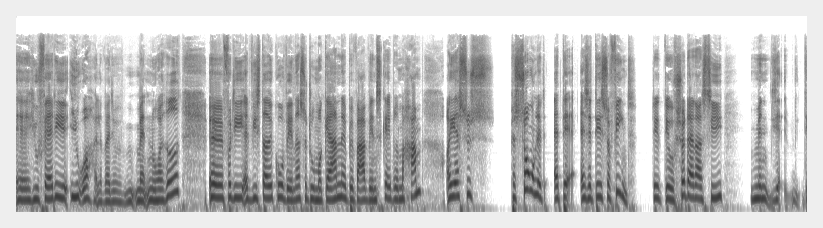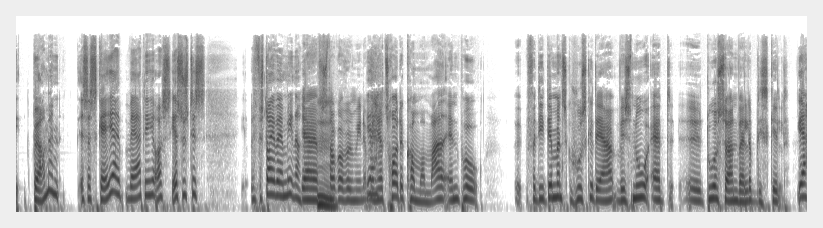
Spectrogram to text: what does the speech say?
øh, hive fat i Iver, eller hvad det manden nu har heddet, øh, fordi at vi er stadig gode venner, så du må gerne øh, bevare venskabet med ham. Og jeg synes personligt, at det, altså, det er så fint. Det, det er jo sødt af dig at sige, men ja, det, bør man, altså skal jeg være det også? Jeg synes, det, forstår jeg, hvad jeg mener? Ja, jeg forstår mm. godt, hvad du mener. Ja. Men jeg tror, det kommer meget an på... øh, Fordi det, man skal huske, det er, hvis nu, at øh, du og Søren valgte at blive skilt, ja.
